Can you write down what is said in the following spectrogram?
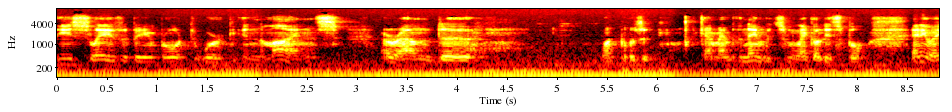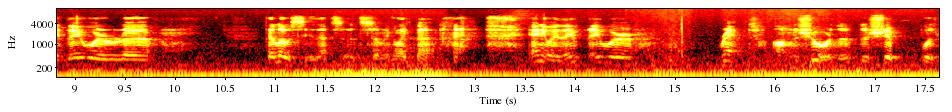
these slaves were being brought to work in the mines around, uh, what was it? I can't remember the name, but something like Olispo. Anyway, they were, uh, Pelosi, that's, that's something like that. anyway, they, they were wrecked on the shore. The, the ship was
